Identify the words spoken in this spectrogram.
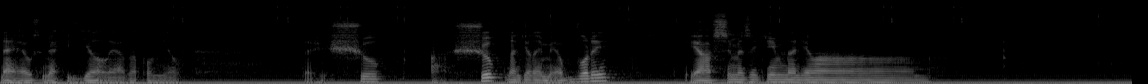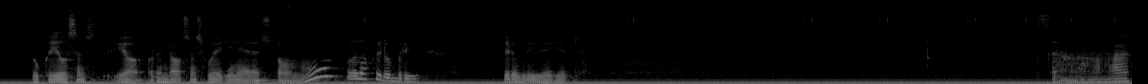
Ne, já už jsem nějaký sdělal, já zapomněl. Takže šup a šup, nadělej mi obvody. Já si mezi tím nadělám... Uklidil jsem, jo, odendal jsem svůj jediný redstone. No, to je taky dobrý. Taky dobrý vědět. Tak,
